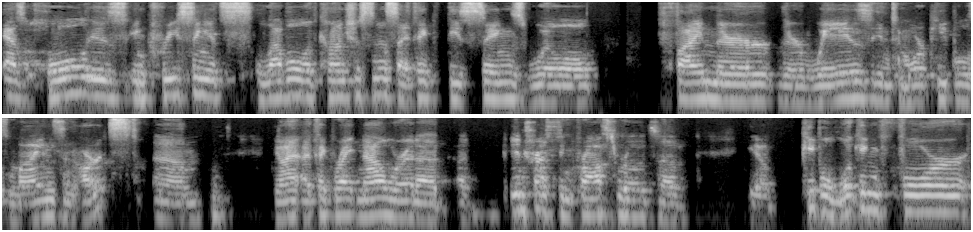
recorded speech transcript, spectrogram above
as a whole is increasing its level of consciousness, I think these things will find their their ways into more people's minds and hearts. Um, you know, I, I, think right now we're at a, a, interesting crossroads of you know people looking for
